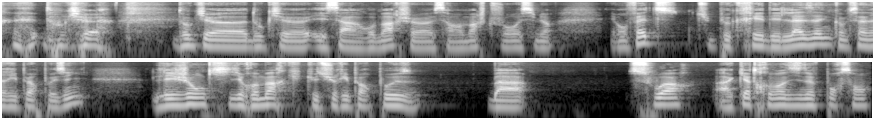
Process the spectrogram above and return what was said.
donc, donc, donc, et ça remarche, ça remarche toujours aussi bien. Et en fait, tu peux créer des lasagnes comme ça de repurposing. Les gens qui remarquent que tu repurposes, bah, soit à 99%,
